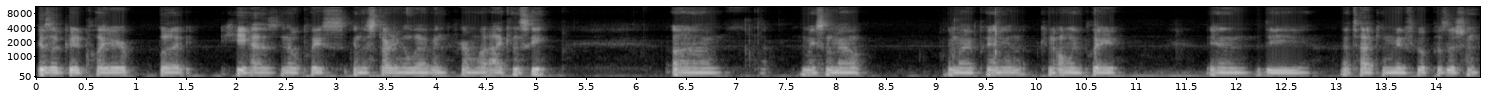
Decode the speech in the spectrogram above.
is a good player, but he has no place in the starting 11 from what I can see. Um, Mason Mount, in my opinion, can only play in the attacking midfield position.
